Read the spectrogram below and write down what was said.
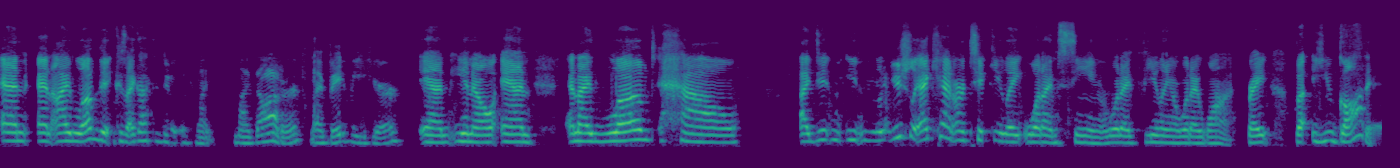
And and i loved it because i got to do it with my my daughter my baby here and you know and and i loved how i didn't usually i can't articulate what i'm seeing or what i'm feeling or what i want right? But you got it.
